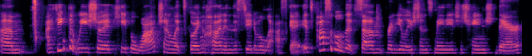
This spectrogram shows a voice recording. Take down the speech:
Um, I think that we should keep a watch on what's going on in the state of Alaska. It's possible that some regulations may need to change there.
